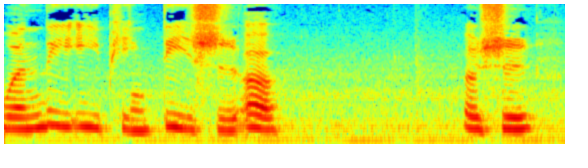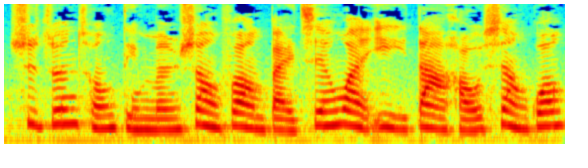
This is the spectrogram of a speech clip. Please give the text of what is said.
闻利益品第十二。尔时，世尊从顶门上放百千万亿大毫相光，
